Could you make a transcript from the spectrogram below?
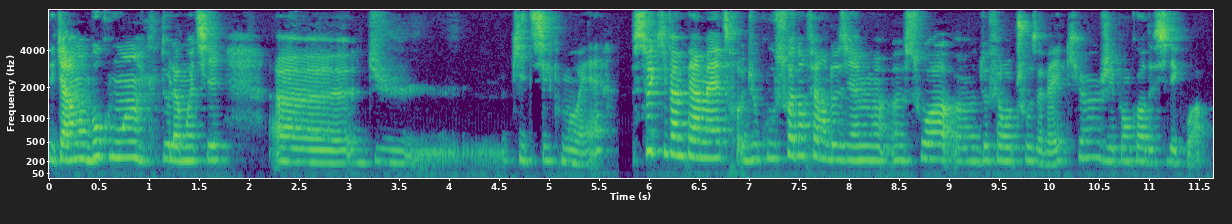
et carrément beaucoup moins de la moitié euh, du kit silk mohair. Ce qui va me permettre du coup soit d'en faire un deuxième, euh, soit de faire autre chose avec, j'ai pas encore décidé quoi.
